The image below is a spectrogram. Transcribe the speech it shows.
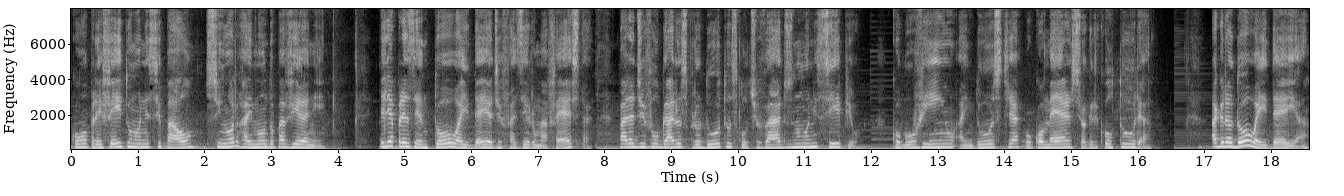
com o prefeito municipal, Sr. Raimundo Paviani. Ele apresentou a ideia de fazer uma festa para divulgar os produtos cultivados no município, como o vinho, a indústria, o comércio, a agricultura. Agradou a ideia.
